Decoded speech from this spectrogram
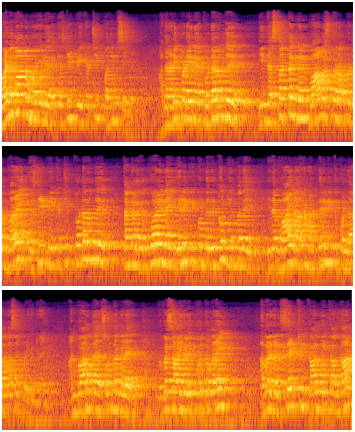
வலுவான முறையில் எஸ்டிபி கட்சி பதிவு செய்தது. அதன் அடிப்படையில் தொடர்ந்து இந்த சட்டங்கள் வாபஸ் பெறப்படும் வரை எஸ்டிபி கட்சி தொடர்ந்து தங்களது குரலினை எழுப்பிக் கொண்டிருக்கும் என்பதை இதன் வாயிலாக நான் தெரிவித்துக் கொள்ள ஆசைப்படுகின்றேன். அன்பார்ந்த சொந்தங்களே விவசாயிகளை பொறுத்தவரை அவர்கள் சேற்றில் கால் வைத்தால்தான்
